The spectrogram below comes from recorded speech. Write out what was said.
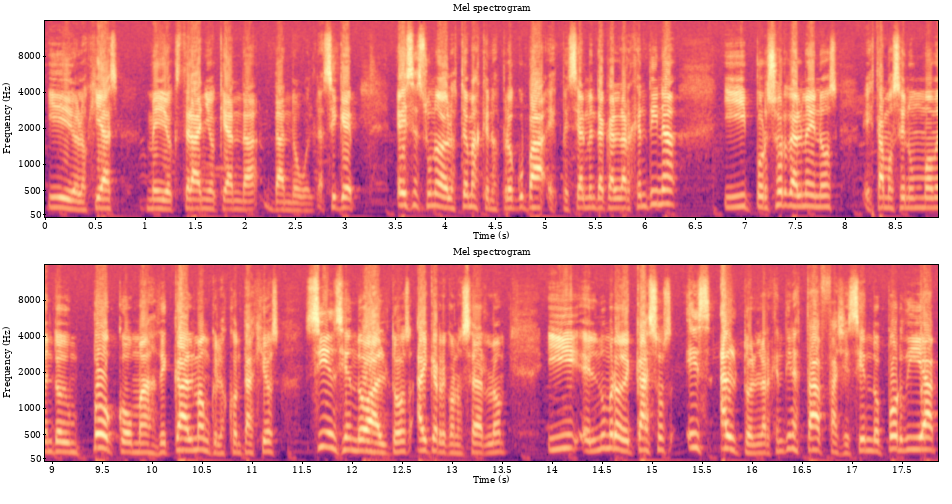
y de ideologías medio extraño que anda dando vuelta. Así que ese es uno de los temas que nos preocupa especialmente acá en la Argentina y por suerte al menos estamos en un momento de un poco más de calma, aunque los contagios siguen siendo altos, hay que reconocerlo, y el número de casos es alto. En la Argentina está falleciendo por día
